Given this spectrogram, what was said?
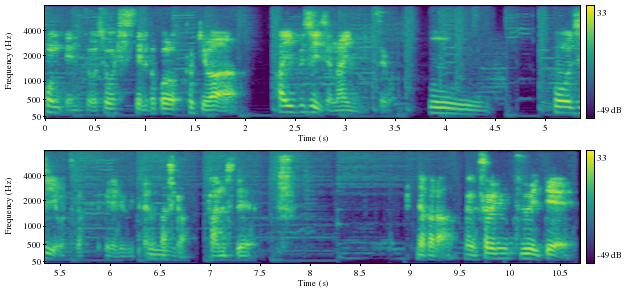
コンテンツを消費してるところ、時は、5G じゃないんですよ。うん。4G を使ってくれるみたいな、うん確か感じで。だから、なんかそれに続いて、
